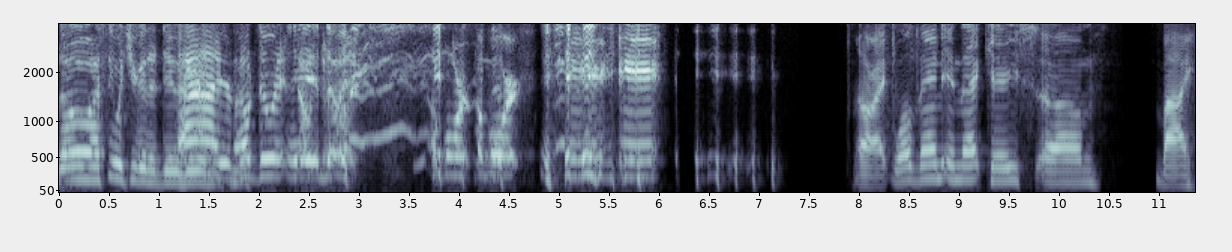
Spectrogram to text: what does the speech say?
No, I see what you're gonna do here. Ah, don't not- do it. Don't do no. it. Abort, abort. All right. Well, then, in that case, um, bye.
